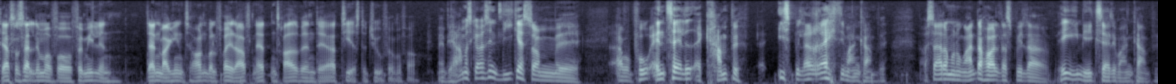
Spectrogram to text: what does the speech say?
det er trods alt nemmere at få familien Danmark ind til håndbold fredag aften 18.30, end det er tirsdag 20.45. Men vi har måske også en liga, som øh, apropos antallet af kampe, I spiller rigtig mange kampe. Og så er der nogle andre hold, der spiller egentlig ikke særlig mange kampe.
